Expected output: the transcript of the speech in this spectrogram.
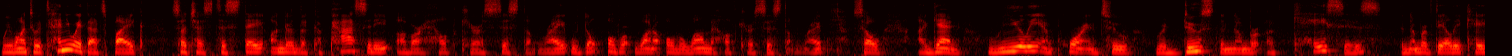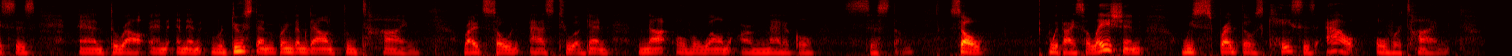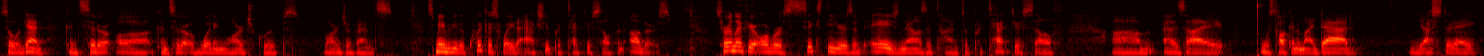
We want to attenuate that spike such as to stay under the capacity of our healthcare system, right? We don't want to overwhelm the healthcare system, right? So, again, really important to reduce the number of cases, the number of daily cases, and throughout, and, and then reduce them, bring them down through time, right? So, as to, again, not overwhelm our medical system. So, with isolation, we spread those cases out over time. So again, consider, uh, consider avoiding large groups, large events. This may be the quickest way to actually protect yourself and others. Certainly if you're over 60 years of age, now's the time to protect yourself. Um, as I was talking to my dad yesterday,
